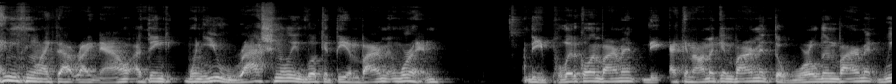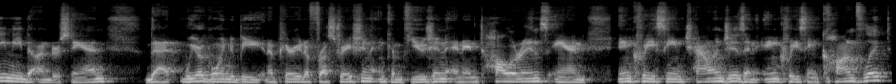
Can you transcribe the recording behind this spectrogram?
anything like that right now. I think when you rationally look at the environment we're in, the political environment, the economic environment, the world environment, we need to understand that we are going to be in a period of frustration and confusion and intolerance and increasing challenges and increasing conflict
